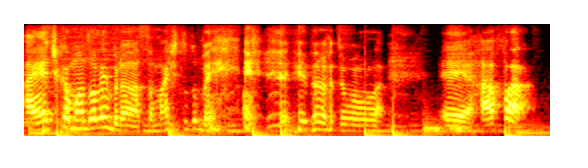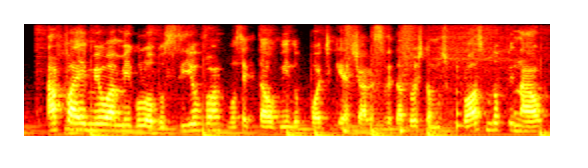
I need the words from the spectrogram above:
A ética mandou lembrança, mas tudo bem. então, então, vamos lá. É, Rafa, Rafa e meu amigo Lobo Silva, você que está ouvindo o podcast Alisson Redator, estamos próximo do final.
